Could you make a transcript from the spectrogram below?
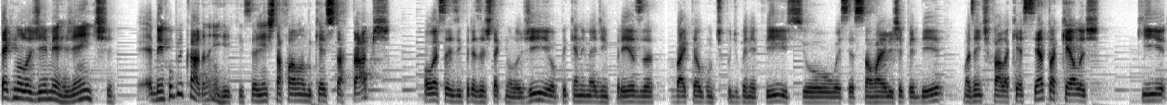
tecnologia emergente é bem complicado, né, Henrique? Se a gente está falando que as startups ou essas empresas de tecnologia ou pequena e média empresa vai ter algum tipo de benefício ou exceção à LGPD, mas a gente fala que exceto aquelas que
